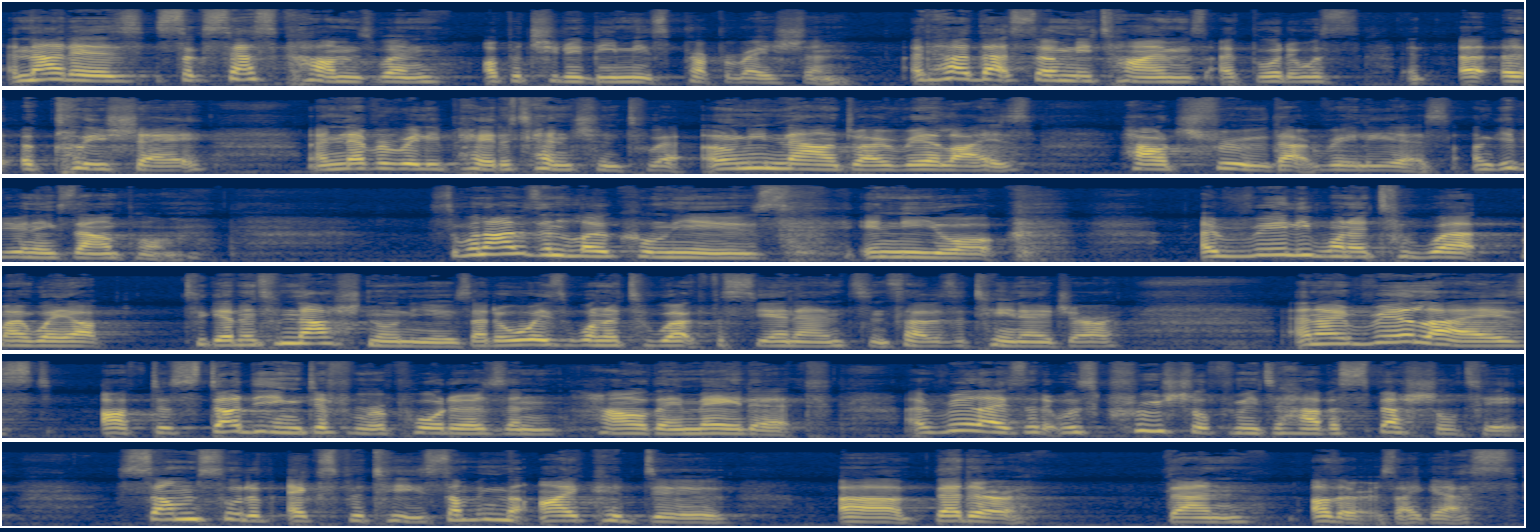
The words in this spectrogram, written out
And that is success comes when opportunity meets preparation. I'd heard that so many times, I thought it was a, a, a cliche. I never really paid attention to it. Only now do I realize how true that really is. I'll give you an example. So, when I was in local news in New York, I really wanted to work my way up to get into national news. I'd always wanted to work for CNN since I was a teenager. And I realized, after studying different reporters and how they made it, I realized that it was crucial for me to have a specialty, some sort of expertise, something that I could do uh, better than others, I guess.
